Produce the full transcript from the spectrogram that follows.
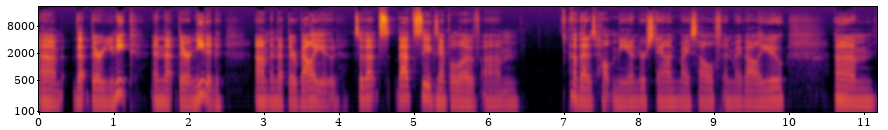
Um, that they're unique and that they're needed, um, and that they're valued. So that's that's the example of um, how that has helped me understand myself and my value. Um,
